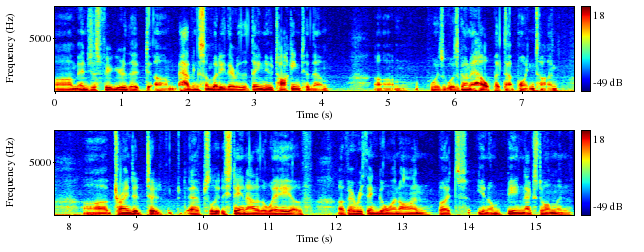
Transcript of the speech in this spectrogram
um, and just figured that um, having somebody there that they knew talking to them um, was was going to help at that point in time. Uh, trying to, to absolutely stand out of the way of of everything going on, but you know, being next to them and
